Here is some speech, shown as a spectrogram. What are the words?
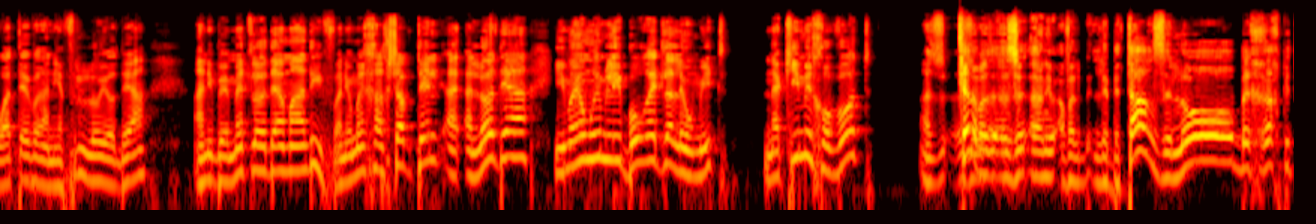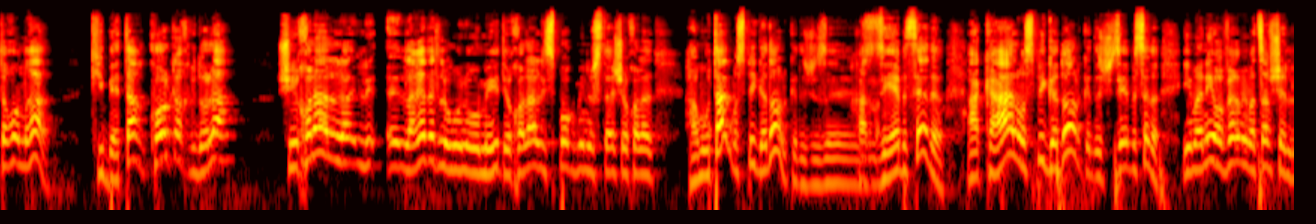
whatever, אני אפילו לא יודע, אני באמת לא יודע מה עדיף. אני אומר לך עכשיו, תן, אני לא יודע, אם היו אומרים לי, בוא רד ללאומית, נקי מחובות, אז... כן, אז- אבל, זה, אני, אבל לביתר זה לא בהכרח פתרון רע. כי ביתר כל כך גדולה, שהיא יכולה ל- לרדת לאומית, היא יכולה לספוג מינוס תשע, יכולה... המותג מספיק גדול כדי שזה זה יהיה בסדר. הקהל מספיק גדול כדי שזה יהיה בסדר. אם אני עובר ממצב של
